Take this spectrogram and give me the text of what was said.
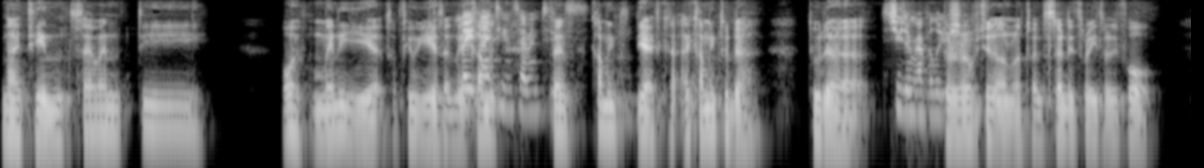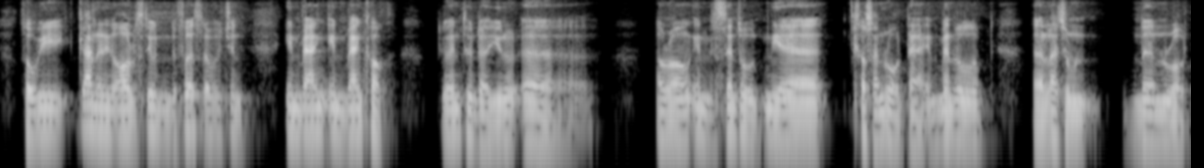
1970 oh many years a few years and then Late coming 1970s. then coming yeah coming to the to the Student to the Revolution. revolution on the 20, 73 24 so we gathering all the students the first revolution in Bang in Bangkok went to the you know uh, around in the central near Khao San Road there in the middle of uh, Road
